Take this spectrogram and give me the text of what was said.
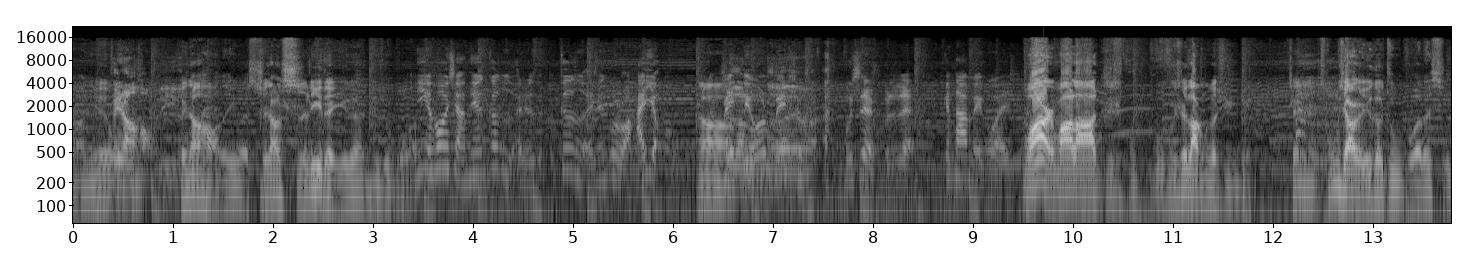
啊，因为我非常好的一个非常好的一个非常实力的一个女主播你以后想听更恶心、更恶心故事，我还有，啊没。留没说，不是不是，跟他没关系。瓦尔瓦拉这是不不不是浪得虚名，真是从小有一颗主播的心，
